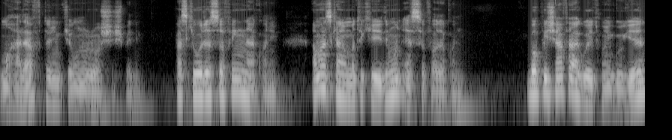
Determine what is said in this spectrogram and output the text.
ما هدف داریم که اون رو رشدش بدیم. پس keyword stuffing نکنیم. اما از کلمات کلیدیمون استفاده کنیم. با پیشرفت الگوریتم گوگل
